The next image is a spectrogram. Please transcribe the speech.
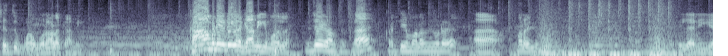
செத்து போன ஒரு ஆளை காமிக்கும். காமெடி நடிகளை காமிக்க முதல்ல. விஜயகாந்த்? கட்டிய மனைவியோட மறைந்து போகுது இல்ல நீங்க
